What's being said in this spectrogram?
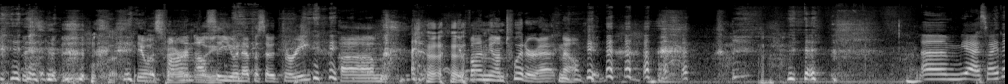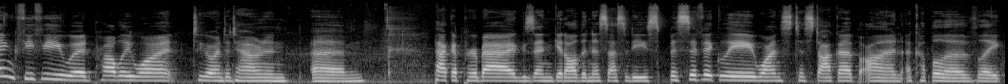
it was fun. I'll see you in episode three. Um, you can find me on Twitter at no. I'm kidding. Um, yeah, so I think Fifi would probably want to go into town and um, pack up her bags and get all the necessities. Specifically, wants to stock up on a couple of like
